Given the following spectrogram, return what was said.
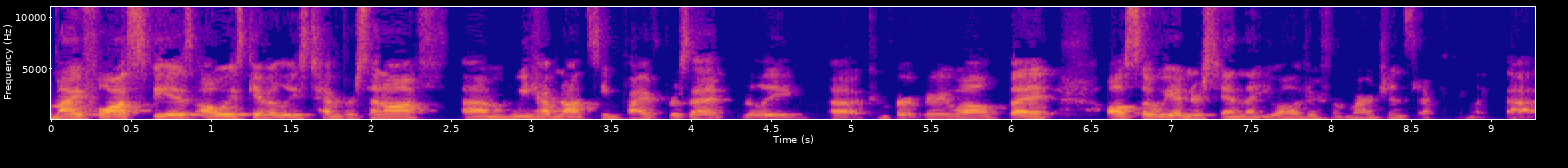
my philosophy is always give at least 10% off. Um, we have not seen 5% really uh, convert very well, but also we understand that you all have different margins and everything like that.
